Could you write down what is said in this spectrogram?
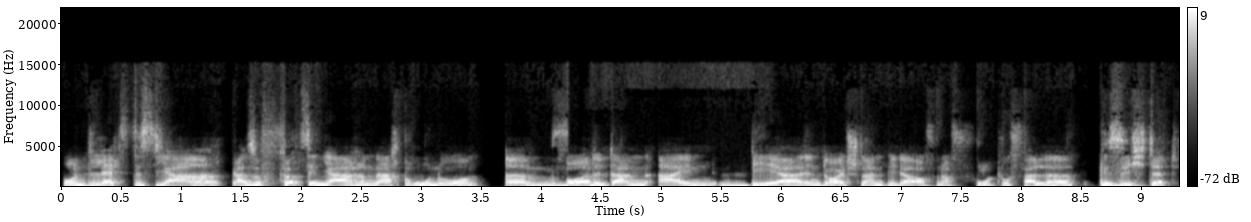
Und letztes Jahr, also 14 Jahre nach Bruno, ähm, wurde dann ein Bär in Deutschland wieder auf einer Fotofalle gesichtet.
